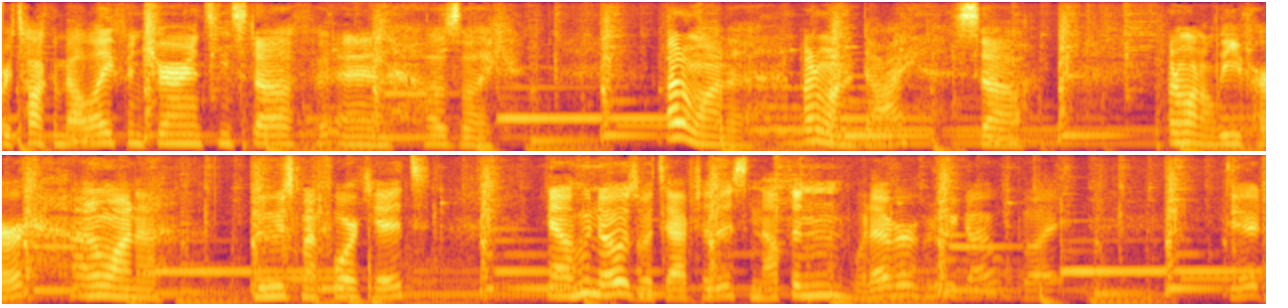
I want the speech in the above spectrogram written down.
we are talking about life insurance and stuff, and I was like, I don't want to, I don't want to die, so I don't want to leave her. I don't want to lose my four kids. You know, who knows what's after this? Nothing, whatever. Who do we go? But, dude,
